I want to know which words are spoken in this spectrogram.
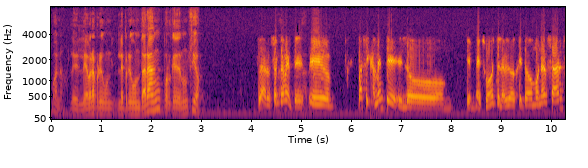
bueno, le, le habrá pregun- le preguntarán por qué denunció. Claro, exactamente. Eh, básicamente, eh, lo que en su momento le había objetado Moner Sanz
